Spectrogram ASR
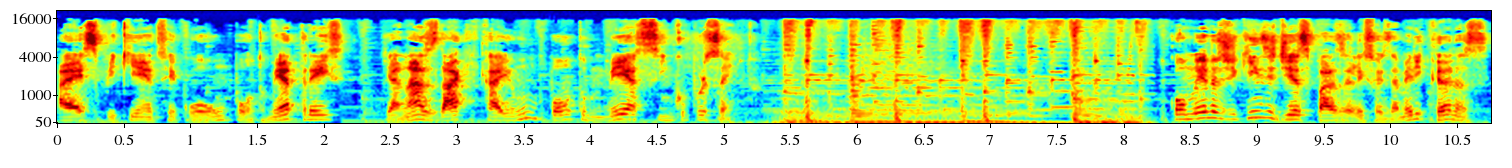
a SP 500 recuou 1,63% e a Nasdaq caiu 1,65%. Com menos de 15 dias para as eleições americanas,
